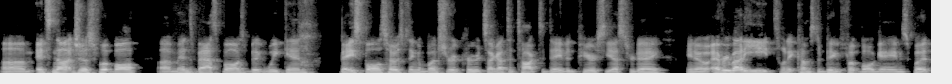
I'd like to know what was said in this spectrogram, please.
Um, it's not just football. Uh, men's basketball is big weekend. Baseball is hosting a bunch of recruits. I got to talk to David Pierce yesterday. You know, everybody eats when it comes to big football games, but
